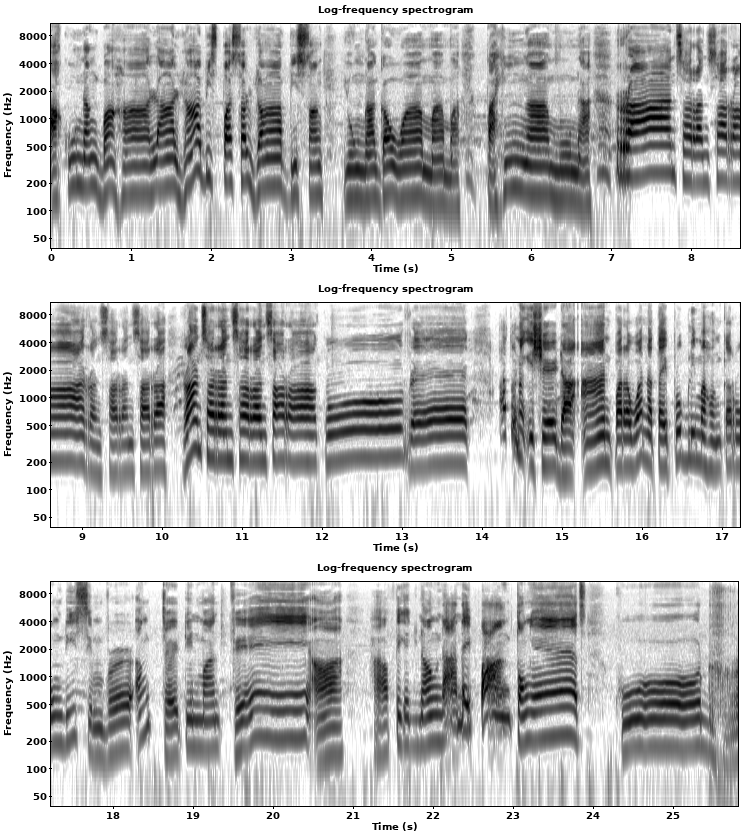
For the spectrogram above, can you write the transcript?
Ako nang bahala, labis pa sa labis ang iyong nagawa, mama. Pahinga muna. Ran, saran, sara, ran, saran, sara, ran, saran, saran, sara, correct. Ato nang i-share daan para wa na tay problemahon karong December ang 13 month pay. Ah, happy kag naong nanay pang tongets. Correct.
